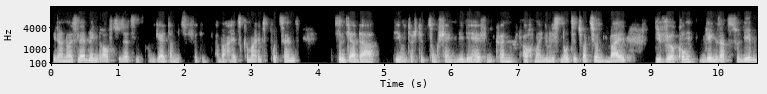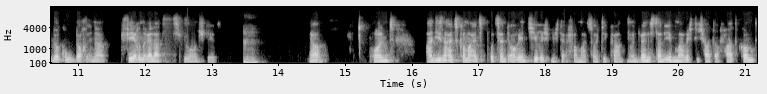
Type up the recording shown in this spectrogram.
wieder ein neues Labeling draufzusetzen und Geld damit zu verdienen. Aber 1,1 Prozent sind ja da, die Unterstützung schenken, die dir helfen können, auch mal in gewissen Notsituationen, weil die Wirkung im Gegensatz zur Nebenwirkung doch in einer fairen Relation steht. Mhm. Ja, und an diesen 1,1 Prozent orientiere ich mich, der Pharmazeutiker. Und wenn es dann eben mal richtig hart auf hart kommt,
